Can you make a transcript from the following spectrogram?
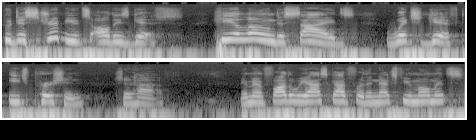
who distributes all these gifts. He alone decides which gift each person should have. Amen. Father, we ask God for the next few moments.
